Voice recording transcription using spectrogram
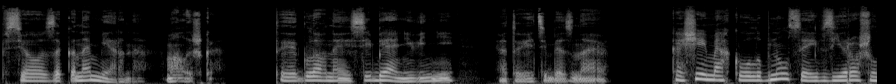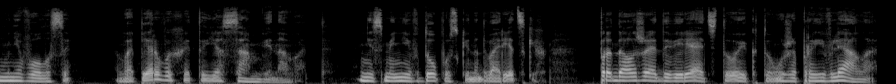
Все закономерно, малышка. Ты, главное, себя не вини, а то я тебя знаю». Кощей мягко улыбнулся и взъерошил мне волосы. «Во-первых, это я сам виноват. Не сменив допуски на дворецких, продолжая доверять той, кто уже проявляла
